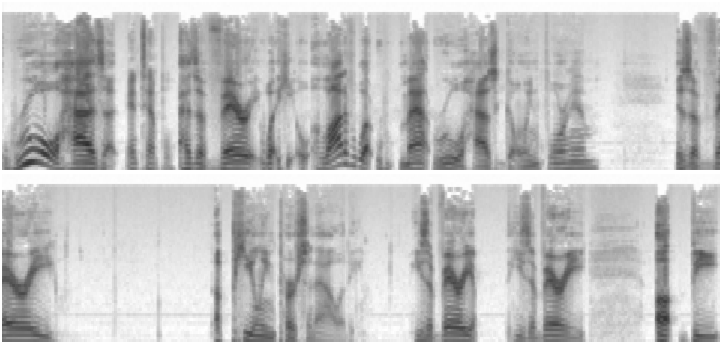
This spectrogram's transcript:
Rhule has a And Temple. has a very what he a lot of what Matt Rhule has going for him is a very appealing personality. He's a very he's a very upbeat,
